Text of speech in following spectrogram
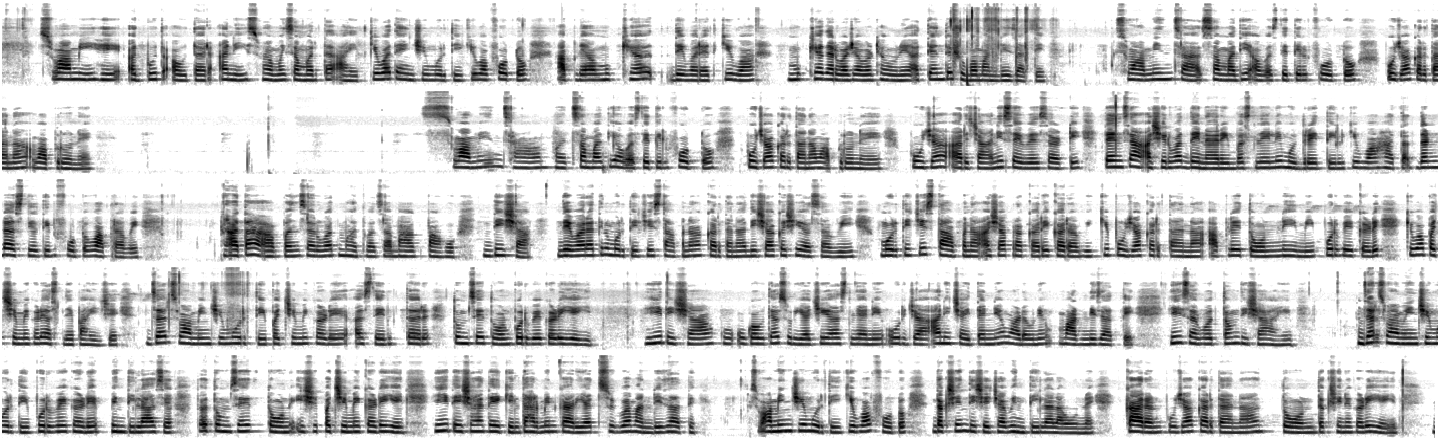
स्वामी हे अद्भुत अवतार आणि स्वामी समर्थ आहेत किंवा त्यांची मूर्ती किंवा फोटो आपल्या मुख्य देवाऱ्यात किंवा मुख्य दरवाजावर ठेवणे अत्यंत शुभ मानले जाते. स्वामींचा समाधी अवस्थेतील फोटो पूजा करताना वापरू नये. स्वामींचा समाधी अवस्थेतील फोटो पूजा करताना वापरू नये. पूजा अर्चा आणि सेवेसाठी त्यांचा आशीर्वाद देणारे बसलेले मुद्रेतील किंवा हातात दंड असतील फोटो वापरावे. आता आपण सर्वात महत्त्वाचा भाग पाहू. दिशा. देवारातील मूर्तीची स्थापना करताना दिशा कशी असावी? मूर्तीची स्थापना अशा प्रकारे करावी की पूजा करताना आपले तोंड नेहमी पूर्वेकडे किंवा पश्चिमेकडे असले पाहिजे? जर स्वामींची मूर्ती पश्चिमेकडे असेल तर तुमचे तोंड पूर्वेकडे येईल. ही दिशा उगवत्या सूर्याची असल्याने ऊर्जा आणि चैतन्य वाढवणे मानली जाते. ही सर्वोत्तम दिशा आहे. जर स्वामींची मूर्ती पूर्वेकडे भिंतीला असेल तर तुमचे तोंड ईश पश्चिमेकडे येईल. ही दिशा देखील धार्मिक कार्यात शुभ मानली जाते. स्वामींची मूर्ती किंवा फोटो दक्षिण दिशेच्या भिंतीला लावू नये कारण पूजा करताना तोंड दक्षिणेकडे येईल.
